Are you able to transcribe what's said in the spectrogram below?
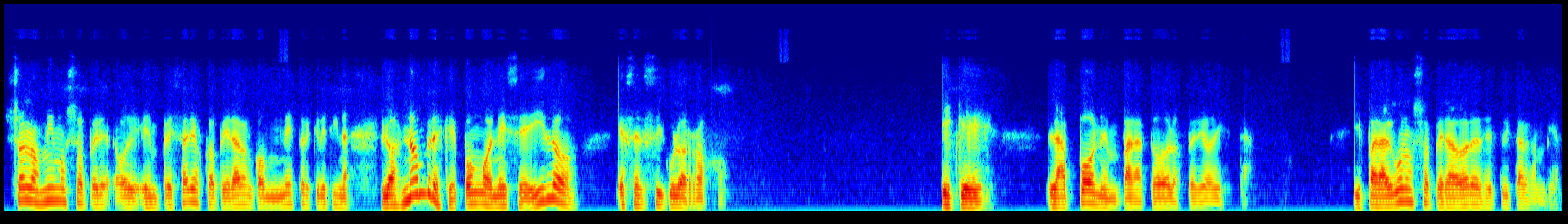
son los mismos empresarios que operaron con Néstor y Cristina. Los nombres que pongo en ese hilo es el círculo rojo. Y que la ponen para todos los periodistas. Y para algunos operadores de Twitter también.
